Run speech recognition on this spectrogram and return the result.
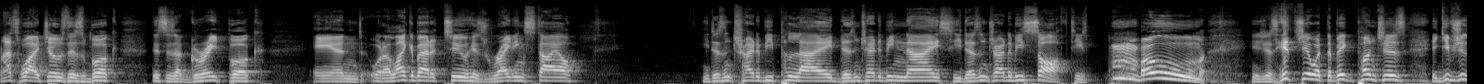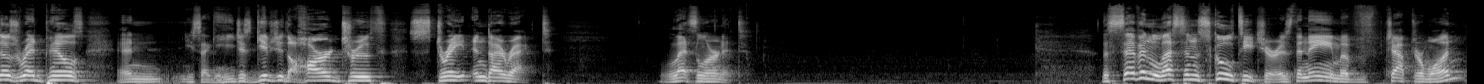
That's why I chose this book. This is a great book. And what I like about it too, his writing style, he doesn't try to be polite, doesn't try to be nice, he doesn't try to be soft. He's mm, boom. He just hits you with the big punches. He gives you those red pills, and he's like, he just gives you the hard truth, straight and direct. Let's learn it. The Seven Lesson School Teacher is the name of chapter one.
